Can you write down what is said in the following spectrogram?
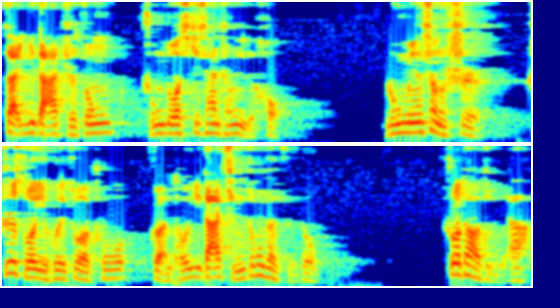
在伊达直宗重夺西山城以后，卢明盛世。之所以会做出转投伊达晴宗的举动，说到底啊，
